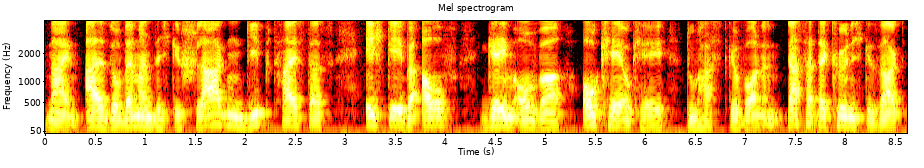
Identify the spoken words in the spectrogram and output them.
Nein, also wenn man sich geschlagen gibt, heißt das, ich gebe auf, Game over, okay, okay, du hast gewonnen. Das hat der König gesagt.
